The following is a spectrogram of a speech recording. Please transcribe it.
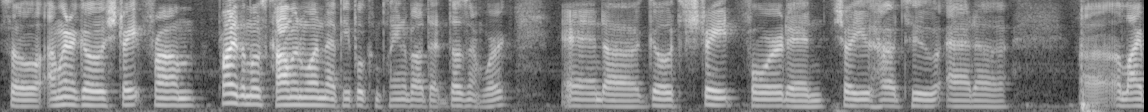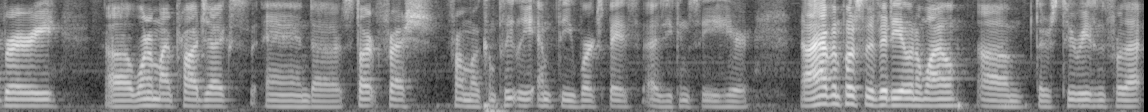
So I'm going to go straight from probably the most common one that people complain about that doesn't work and uh, go straight forward and show you how to add a, a library, uh, one of my projects, and uh, start fresh from a completely empty workspace, as you can see here. Now, I haven't posted a video in a while. Um, there's two reasons for that.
